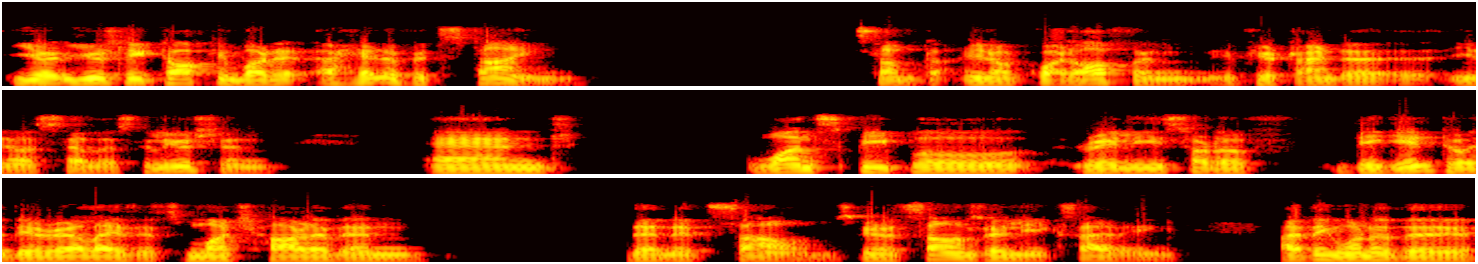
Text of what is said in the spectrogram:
you're usually talking about it ahead of its time. Sometimes, you know, quite often, if you're trying to, you know, sell a solution, and once people really sort of dig into it, they realize it's much harder than than it sounds. You know, it sounds really exciting. I think one of the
